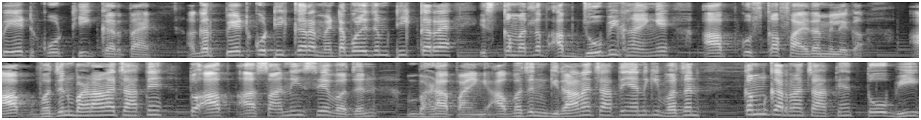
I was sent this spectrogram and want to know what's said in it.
पेट को ठीक करता है। अगर पेट को ठीक कर रहा है मेटाबॉलिज्म ठीक कर रहा है, इसका मतलब आप जो भी खाएँगे, आपको उसका फ़ायदा मिलेगा। आप वज़न बढ़ाना चाहते हैं तो आप आसानी से वज़न बढ़ा पाएँगे। आप वज़न गिराना चाहते हैं, यानी कि वज़न कम करना चाहते हैं तो भी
